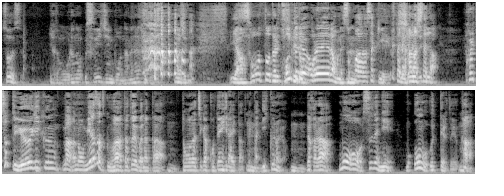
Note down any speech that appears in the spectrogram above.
そうですよいやでも俺の薄い人望なめないでマジで。いや相当打率本当に低いと思う。俺らもね、そこはさっき二人話してた。これちょっと代々木くん、まあ、あの、宮里くんは、例えばなんか、うん。友達が個展開いたとか言ったらうん。行くのよ。うんうん。だから、もうすでに、もう恩を打ってるというか、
